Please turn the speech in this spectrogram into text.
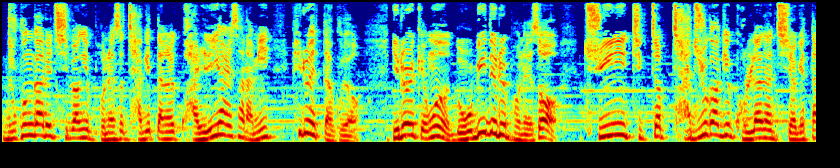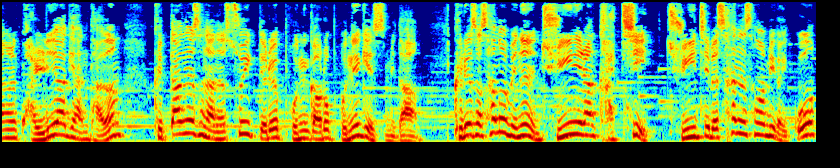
누군가를 지방에 보내서 자기 땅을 관리할 사람이 필요했다고요. 이럴 경우 노비들을 보내서 주인이 직접 자주 가기 곤란한 지역의 땅을 관리하게 한 다음 그 땅에서 나는 수익들을 본가로 보내게 했습니다. 그래서 산노비는 주인이랑 같이 주인 집에 사는 산노비가 있고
